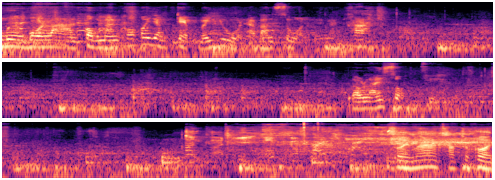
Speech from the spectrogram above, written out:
เมืองโบราณตรงนั้นเขาก็ยังเก็บไว้อยู่นะบางส่วนเลยนะคะเราไลฟ์สดสิสวยมากครับทุกคน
